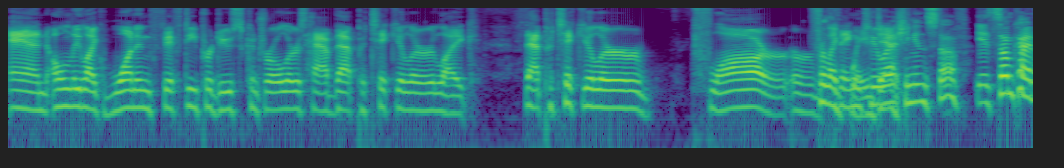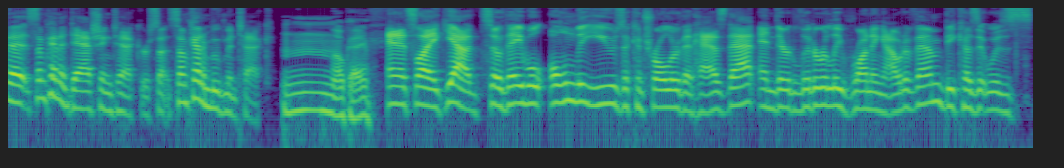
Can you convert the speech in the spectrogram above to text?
and only like 1 in 50 produced controllers have that particular like that particular flaw or, or for like thing wave dashing and stuff. It's some kind of some kind of dashing tech or some some kind of movement tech. Mm, okay. And it's like, yeah, so they will only use a controller that has that and they're literally running out of them because it was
